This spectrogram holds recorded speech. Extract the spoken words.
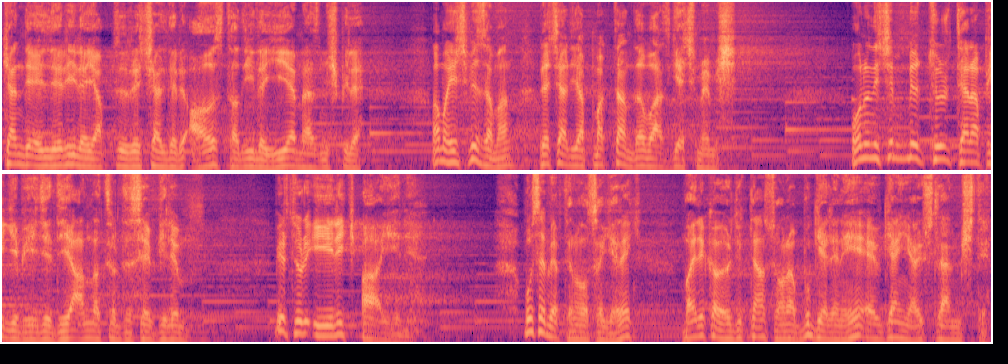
Kendi elleriyle yaptığı reçelleri ağız tadıyla yiyemezmiş bile. Ama hiçbir zaman reçel yapmaktan da vazgeçmemiş. Onun için bir tür terapi gibiydi diye anlatırdı sevgilim. Bir tür iyilik ayini. Bu sebepten olsa gerek Marika öldükten sonra bu geleneği Evgenya üstlenmişti.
